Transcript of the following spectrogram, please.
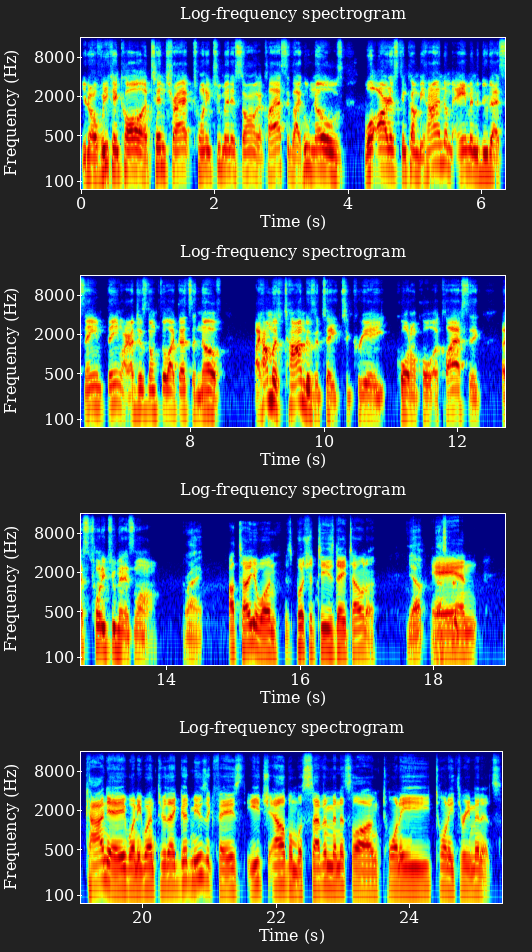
you know, if we can call a 10 track, 22 minute song a classic, like who knows what artists can come behind them aiming to do that same thing. Like I just don't feel like that's enough. Like how much time does it take to create quote unquote a classic that's 22 minutes long? right. I'll tell you one. It's Pusha T's Daytona. Yep. that's good. and Kanye, when he went through that good music phase, each album was seven minutes long, 20, 23 minutes.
